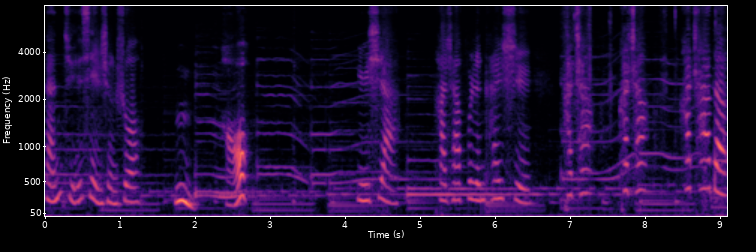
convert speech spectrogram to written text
男爵先生说：“嗯，好。”于是啊，咔嚓夫人开始咔嚓咔嚓咔嚓的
